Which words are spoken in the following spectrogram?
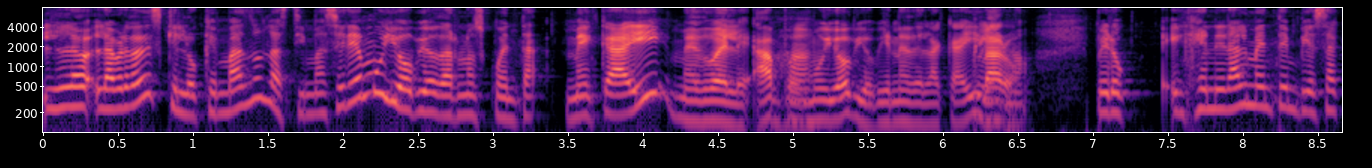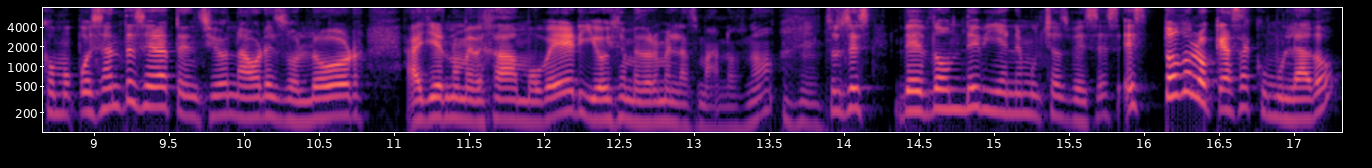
la, la verdad es que lo que más nos lastima sería muy obvio darnos cuenta, me caí, me duele. Ah, pues muy obvio, viene de la caída, Claro. ¿no? Pero en generalmente empieza como, pues antes era tensión, ahora es dolor, ayer no me dejaba mover y hoy se me duermen las manos, ¿no? Entonces, ¿de dónde viene muchas veces? Es todo lo que has acumulado,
